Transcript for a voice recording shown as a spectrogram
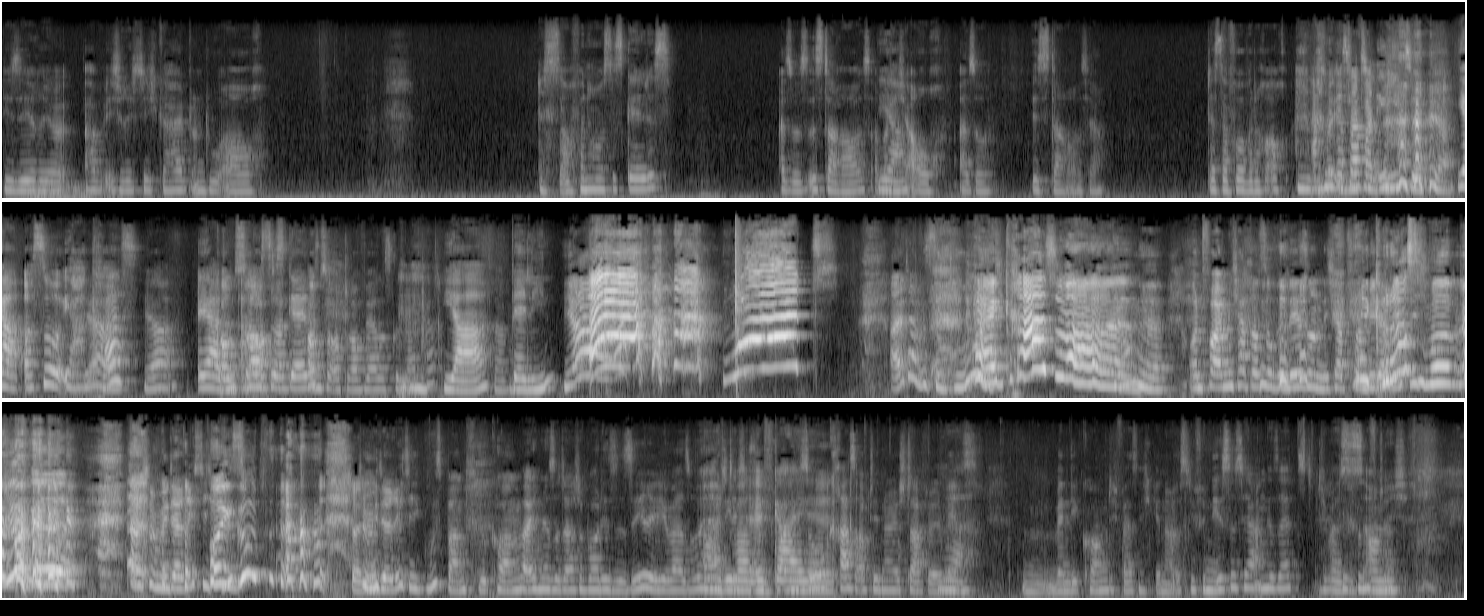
Die Serie habe ich richtig gehypt und du auch. Ist es auch von Haus des Geldes? Also es ist daraus, aber Ja. nicht auch. Also ist daraus, ja. Das davor war doch auch. das Ach nee, das war von Elite. Ja. ja, ach so, ja, krass. Ja. Ja, Kommst, das du auch des da, Geldes. kommst du auch drauf, wer das gesagt hat? Ja, Sagen. Berlin. Ja! Alter, bist du gut? Hey, krass, Mann! Junge. Und vor allem, ich habe das so gelesen und ich habe schon, wieder Krass, richtig- Mann! hab schon wieder richtig Voll gut! schon wieder richtig Goosebumps bekommen, weil ich mir so dachte, boah, diese Serie, die war so Oh, die heftig, war so ey, mich so geil. krass auf die neue Staffel. Ja. Wenn's- Wenn die kommt, ich weiß nicht genau. Ist die für nächstes Jahr angesetzt? Ich weiß es auch nicht.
